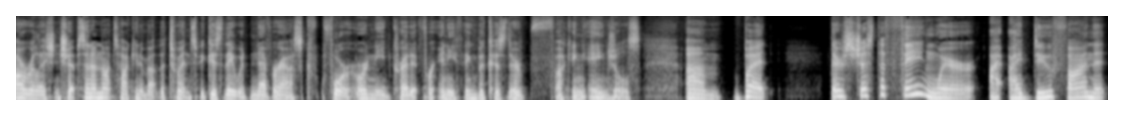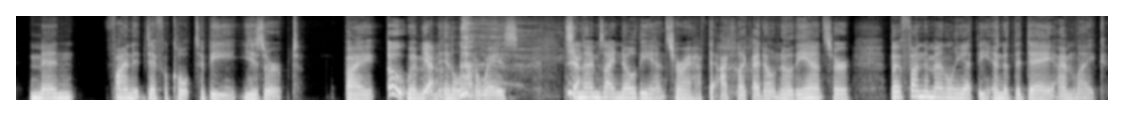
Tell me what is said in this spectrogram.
our relationships, and I'm not talking about the twins because they would never ask for or need credit for anything because they're fucking angels. Um, but there's just a thing where I, I do find that men find it difficult to be usurped by Oh, women yeah. in a lot of ways. Yeah. Sometimes I know the answer. I have to act like I don't know the answer. But fundamentally, at the end of the day, I'm like,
